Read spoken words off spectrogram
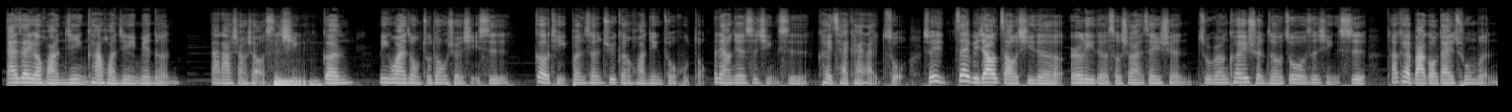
待在一个环境，看环境里面的大大小小的事情，嗯跟另外一种主动学习是。个体本身去跟环境做互动，这两件事情是可以拆开来做。所以在比较早期的 early 的 socialization，主人可以选择做的事情是，他可以把狗带出门，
